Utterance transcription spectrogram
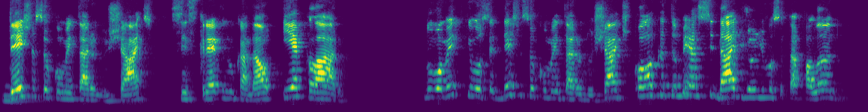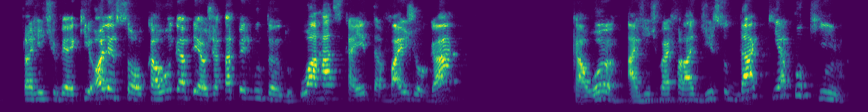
Deixa seu comentário no chat, se inscreve no canal e, é claro, no momento que você deixa seu comentário no chat, coloca também a cidade de onde você está falando, para a gente ver aqui. Olha só, o Cauã Gabriel já está perguntando, o Arrascaeta vai jogar? Cauã, a gente vai falar disso daqui a pouquinho.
